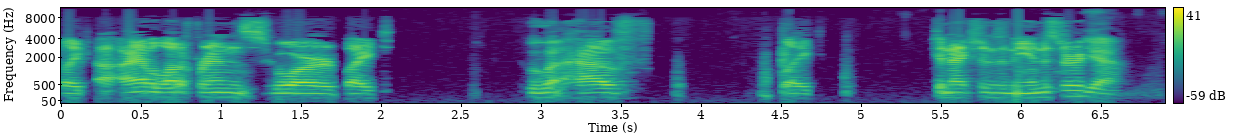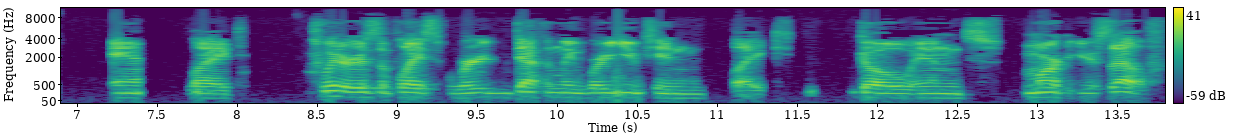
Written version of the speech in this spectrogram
like I I have a lot of friends who are like who have like connections in the industry. Yeah. And like Twitter is the place where definitely where you can like go and market yourself.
